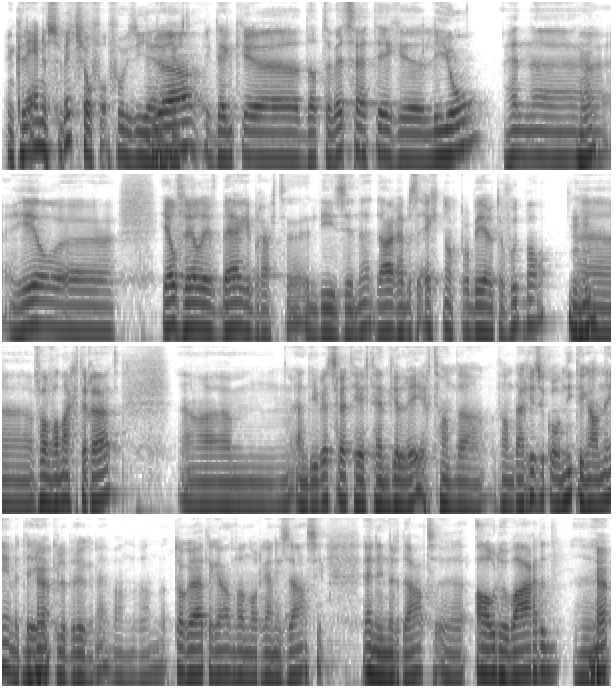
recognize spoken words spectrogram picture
een kleine switch, of, of hoe zie jij dat? Ja, ik denk uh, dat de wedstrijd tegen Lyon hen uh, ja. heel, uh, heel veel heeft bijgebracht, hè, in die zin. Hè. Daar hebben ze echt nog proberen te voetballen, mm -hmm. van van achteruit. Um, en die wedstrijd heeft hen geleerd van dat, van dat risico niet te gaan nemen tegen ja. Club Brugge. Hè, van, van toch uit te gaan van organisatie. En inderdaad, uh, oude waarden. Uh, ja.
